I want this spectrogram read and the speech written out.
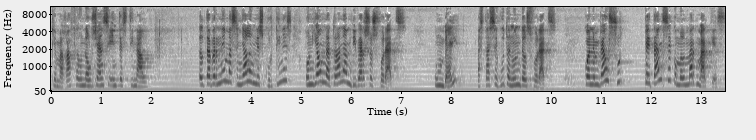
que m'agafa una urgència intestinal. El taverner m'assenyala unes cortines on hi ha una trona amb diversos forats. Un vell està assegut en un dels forats. Quan em veu surt petant-se com el Marc Márquez.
